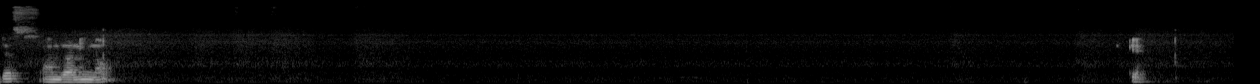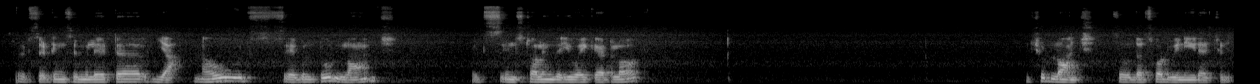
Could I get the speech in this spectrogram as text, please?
Just I'm running now okay so it's setting simulator. Yeah now it's able to launch. It's installing the UI catalog. It should launch. So that's what we need actually.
